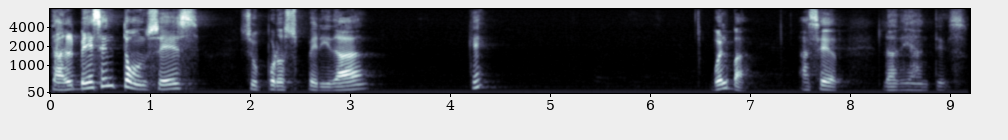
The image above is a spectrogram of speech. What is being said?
Tal vez entonces su prosperidad vuelva a ser la de antes.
